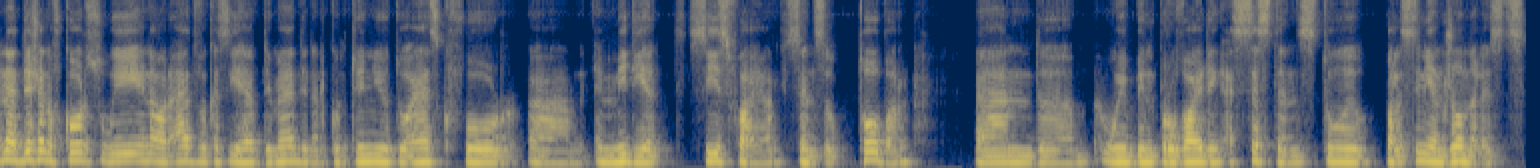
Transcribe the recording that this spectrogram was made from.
in addition, of course, we in our advocacy have demanded and continue to ask for um, immediate ceasefire since October. And uh, we've been providing assistance to Palestinian journalists,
